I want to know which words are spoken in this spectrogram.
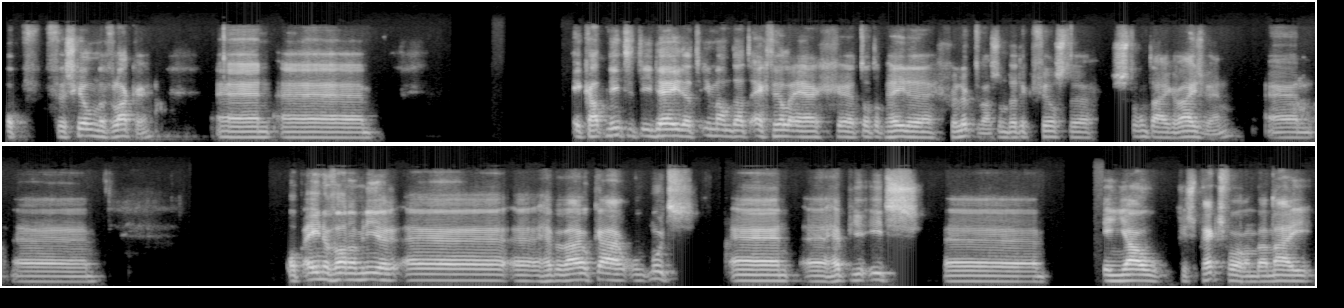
Op verschillende vlakken. En uh, ik had niet het idee dat iemand dat echt heel erg uh, tot op heden gelukt was, omdat ik veel te stond eigenwijs ben. En op een of andere manier hebben wij elkaar ontmoet en uh, heb je iets uh, in jouw gespreksvorm bij mij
